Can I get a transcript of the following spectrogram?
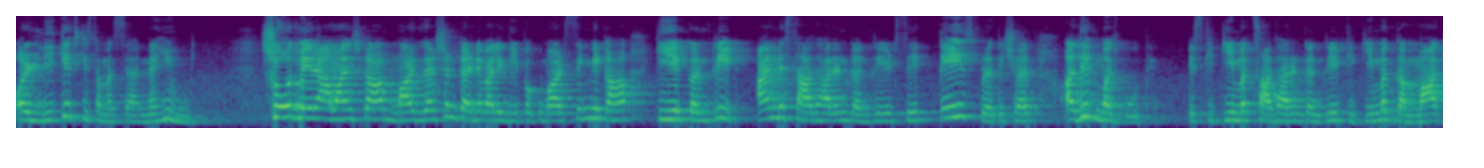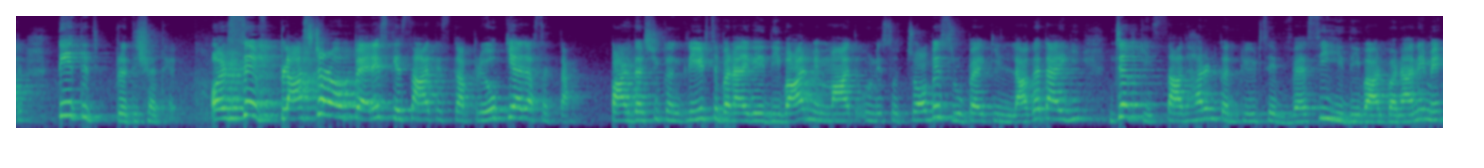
और लीकेज की समस्या नहीं होगी। शोध में रामांश का मार्गदर्शन करने वाले दीपक कुमार सिंह ने कहा कि ये कंक्रीट अन्य साधारण कंक्रीट से 23 प्रतिशत अधिक मज़बूत है। इसकी कीमत साधारण कंक्रीट की कीमत का मात्र 33 प्रतिशत है और सिर्फ़ प्लास्टर ऑफ़ पेरिस के साथ इसका प्रयोग किया जा सकता है। पारदर्शी कंक्रीट से बनाई गई दीवार में मात्र उन्नीस रुपए की लागत आएगी, जबकि साधारण कंक्रीट से वैसी ही दीवार बनाने में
